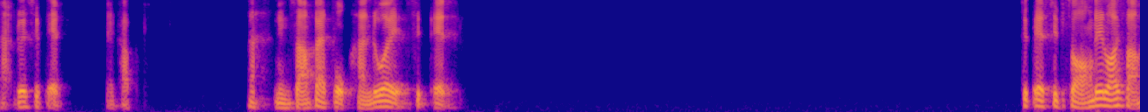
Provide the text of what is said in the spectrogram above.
หารด้วยสิบเอ็ดนะครับ หนึ่งสามแปดหกหารด้วยสิบเอ็ดสิบเอ็ดสิบสองได้ร้อยสาม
